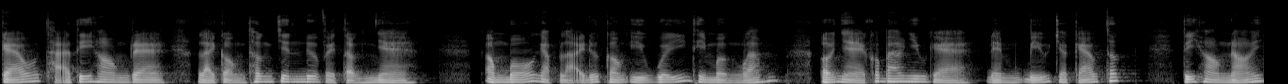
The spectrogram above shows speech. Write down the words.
Cáo thả tí hòn ra, lại còn thân chinh đưa về tận nhà. Ông bố gặp lại đứa con yêu quý thì mừng lắm. Ở nhà có bao nhiêu gà, đem biếu cho cáo tất. Tí hòn nói,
